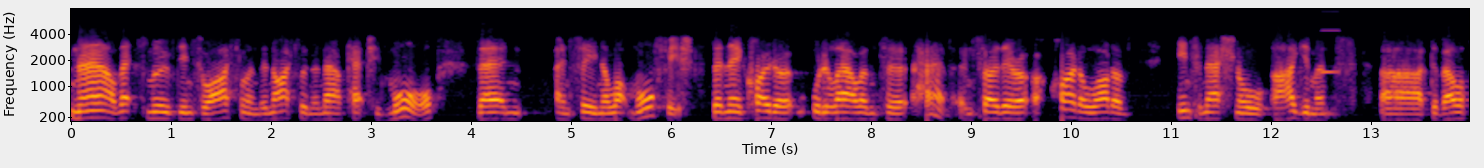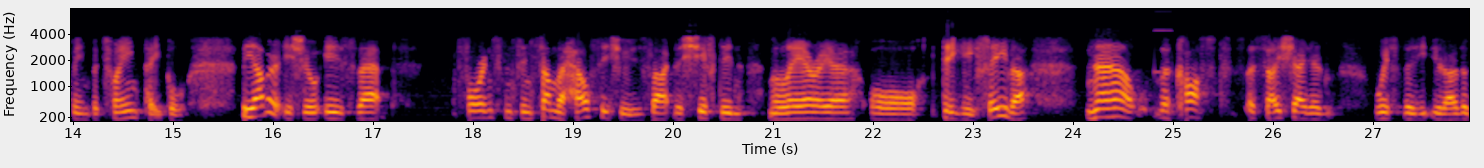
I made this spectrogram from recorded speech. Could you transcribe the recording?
now that's moved into Iceland, and Iceland are now catching more than and seeing a lot more fish than their quota would allow them to have. And so there are quite a lot of international arguments uh, developing between people. The other issue is that for instance, in some of the health issues like the shift in malaria or dengue fever, now the costs associated with the you know the,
